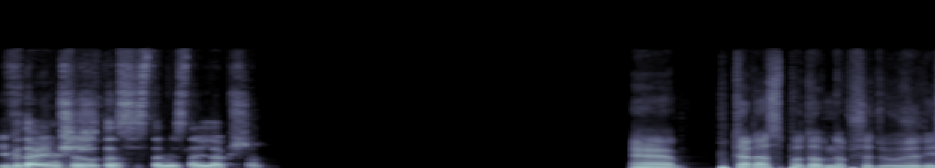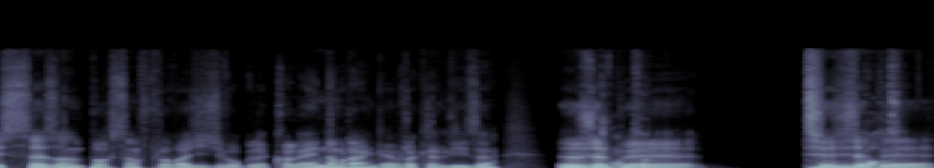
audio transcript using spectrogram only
I wydaje mi się, że ten system jest najlepszy. E, teraz podobno przedłużyli sezon, bo chcą wprowadzić w ogóle kolejną rangę w Rocket League, żeby, czy żeby,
